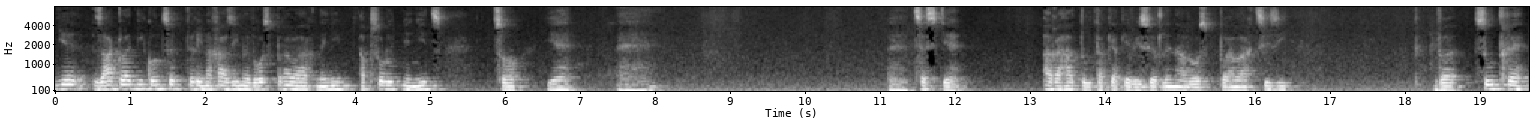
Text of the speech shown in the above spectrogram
je základní koncept, který nacházíme v rozpravách. Není absolutně nic, co je eh, eh, cestě arahatu, tak jak je vysvětlená v rozpravách cizí. V sutře,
